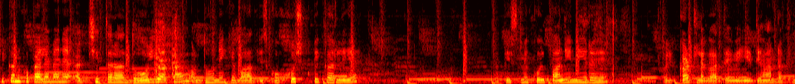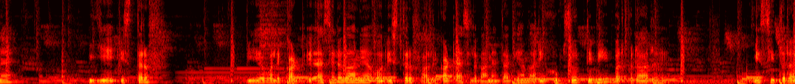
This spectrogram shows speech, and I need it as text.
चिकन को पहले मैंने अच्छी तरह धो लिया था और धोने के बाद इसको खुश्क भी कर लिया, ताकि इसमें कोई पानी नहीं रहे। और कट लगाते हुए ये ध्यान रखना है। ये इस तरफ़, ये वाले कट ऐसे लगाने हैं और इस तरफ़ वाले कट ऐसे लगाने हैं ताकि हमारी खूबसूरती भी बरकरार रहे। इसी तरह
